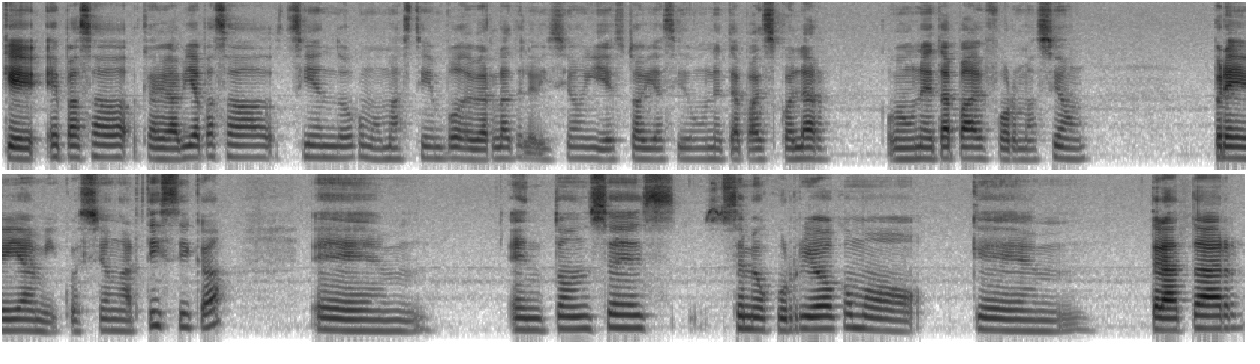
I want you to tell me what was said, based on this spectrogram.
que he pasado, que había pasado siendo como más tiempo de ver la televisión y esto había sido una etapa escolar, como una etapa de formación previa a mi cuestión artística. Em, entonces se me ocurrió como que em, tratar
